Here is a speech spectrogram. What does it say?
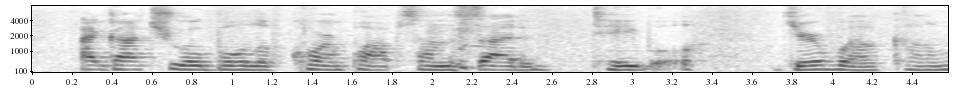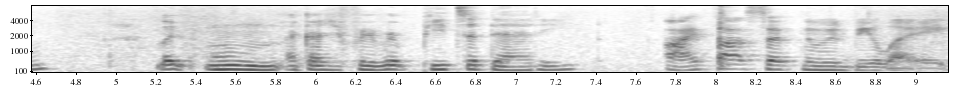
I got you a bowl of corn pops on the side of the table. You're welcome. Like, mm, I got your favorite pizza, daddy. I thought mood would be like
